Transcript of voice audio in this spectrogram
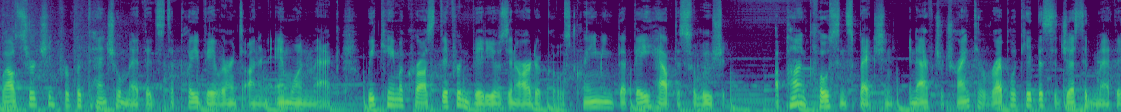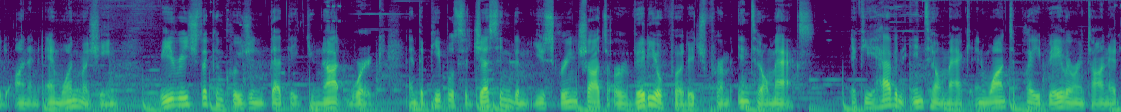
While searching for potential methods to play Valorant on an M1 Mac, we came across different videos and articles claiming that they have the solution. Upon close inspection, and after trying to replicate the suggested method on an M1 machine, we reached the conclusion that they do not work, and the people suggesting them use screenshots or video footage from Intel Macs. If you have an Intel Mac and want to play Valorant on it,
